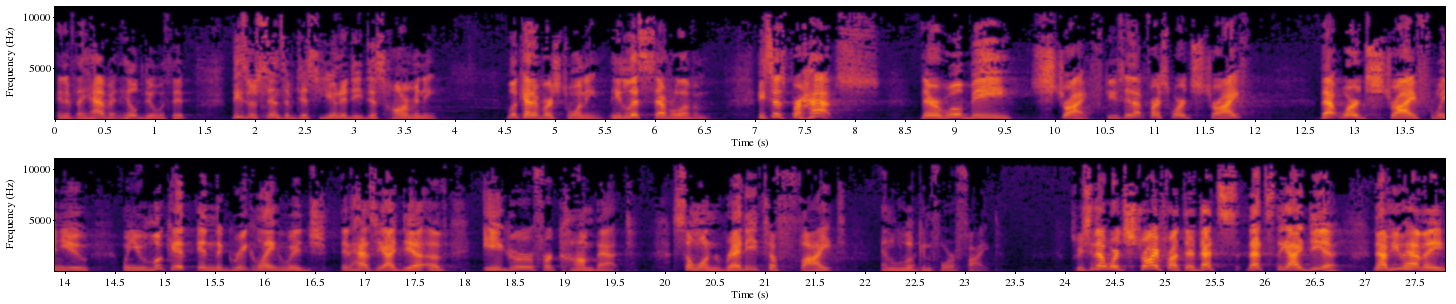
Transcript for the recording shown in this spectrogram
and if they haven't, he'll deal with it. These are sins of disunity, disharmony. Look at it, verse 20. He lists several of them. He says, Perhaps there will be strife. Do you see that first word, strife? That word strife, when you, when you look at in the Greek language, it has the idea of eager for combat, someone ready to fight and looking for a fight. So we see that word strife right there. That's, that's the idea. Now, if you have a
